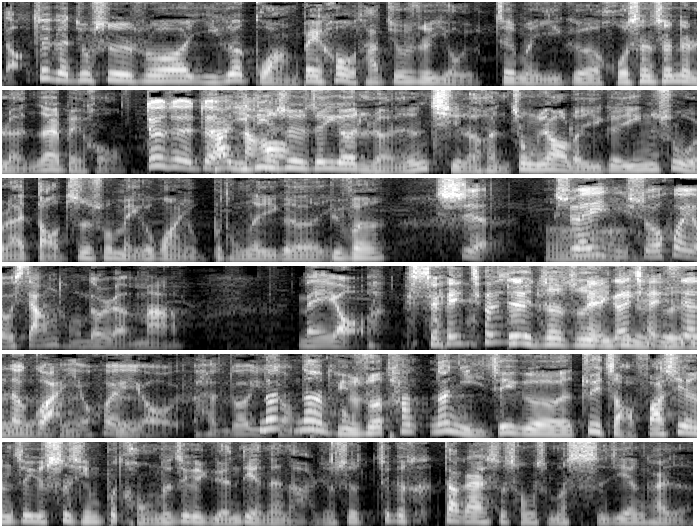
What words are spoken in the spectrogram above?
的。这个就是说，一个馆背后，它就是有这么一个活生生的人在背后。对对对，他一定是这个人起了很重要的一个因素，来导致说每个馆有不同的一个区分。是，所以你说会有相同的人吗？没有，所以就是每个呈现的馆也会有很多那那比如说他，那你这个最早发现这个事情不同的这个原点在哪？就是这个大概是从什么时间开始？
